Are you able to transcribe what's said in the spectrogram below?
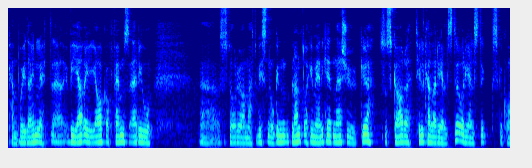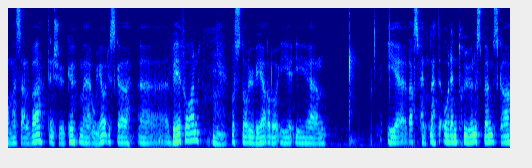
kan bryte inn litt. Eh, videre i Jakob 5 så er det jo eh, så står det jo om at hvis noen blant dere i menigheten er syke, så skal det tilkalle de eldste, og de eldste skal komme og salve den syke med olje, og de skal uh, be for han. Og så står det jo videre da i, i, um, i vers 15 at og den truendes bønn skal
